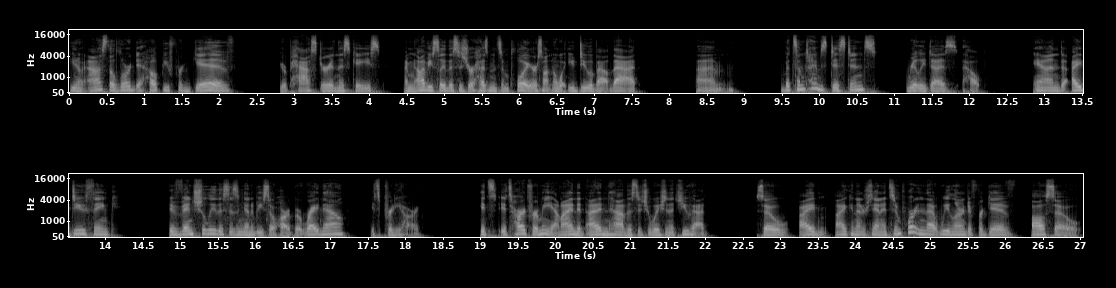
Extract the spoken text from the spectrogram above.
you know, ask the Lord to help you forgive your pastor in this case. I mean, obviously, this is your husband's employer, so I don't know what you do about that. Um, but sometimes distance really does help. And I do think eventually this isn't going to be so hard, but right now it's pretty hard. It's it's hard for me, and I didn't I didn't have the situation that you had. So I I can understand. It's important that we learn to forgive also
